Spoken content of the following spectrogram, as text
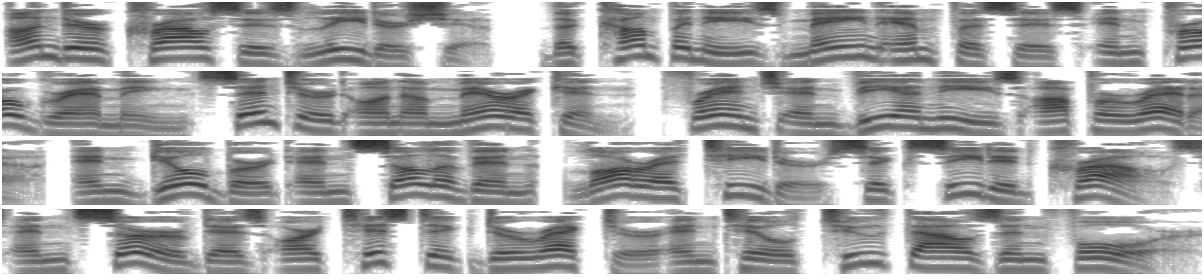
Under Krause's leadership, the company's main emphasis in programming centered on American, French and Viennese operetta, and Gilbert and Sullivan, Lara Teeter succeeded Krause and served as artistic director until 2004.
